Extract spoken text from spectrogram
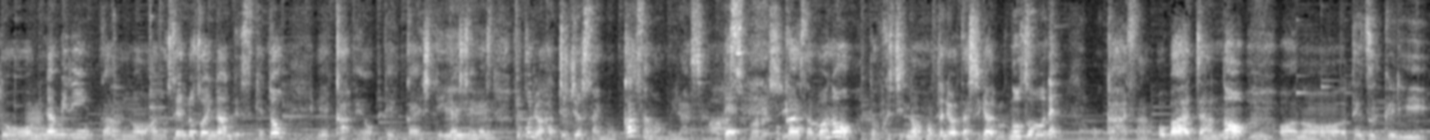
当南林間のあの線路沿いなんですけど、えーカフェを展開していらっしゃいます。へそこには80歳のお母様もいらっしゃってお母様の独自の本当に私が望むねお母さんおばあちゃんのうん。あの手作り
